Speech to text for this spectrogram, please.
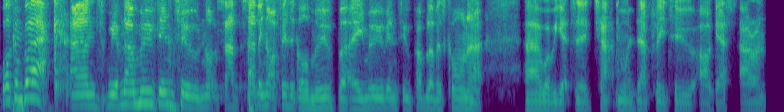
Welcome back, and we have now moved into not sad, sadly not a physical move, but a move into Pub Lovers Corner, uh, where we get to chat more in depthly to our guest Aaron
